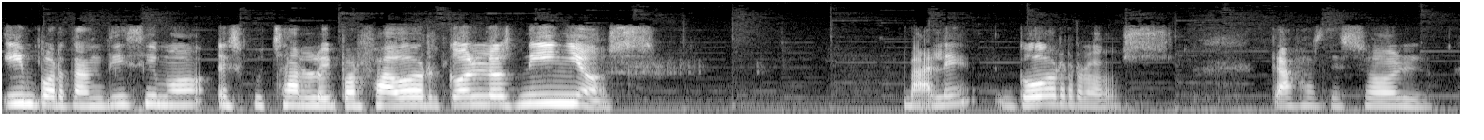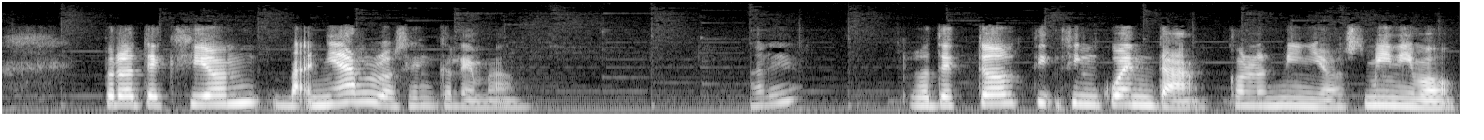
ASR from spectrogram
importantísimo escucharlo y por favor, con los niños, ¿vale? Gorros, gafas de sol, protección, bañarlos en crema, ¿vale? Protector ti- 50 con los niños, mínimo.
